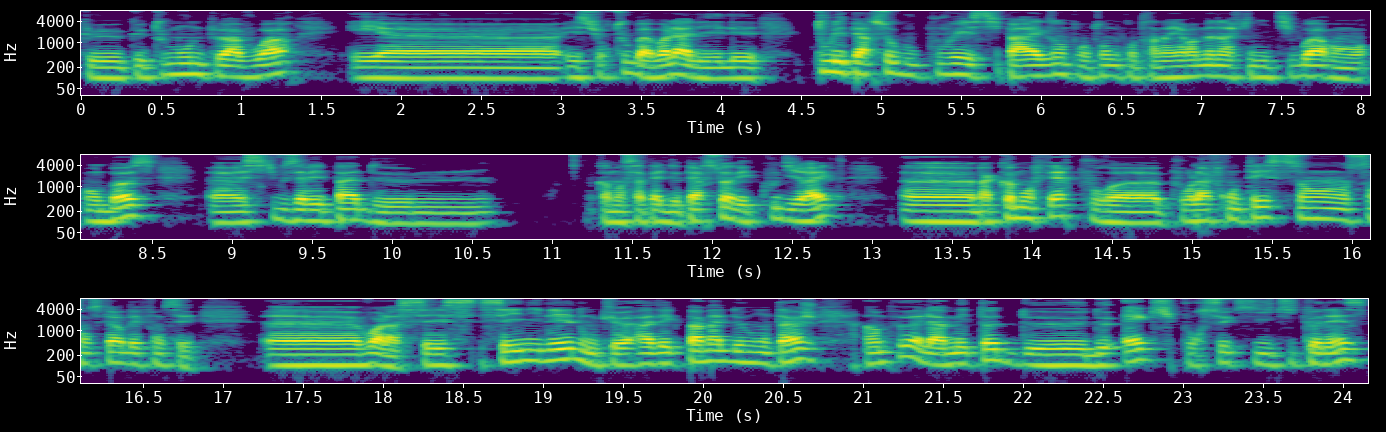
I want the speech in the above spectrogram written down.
que, que tout le monde peut avoir, et, euh, et surtout, bah, voilà, les, les- tous les persos que vous pouvez, si par exemple on tombe contre un Iron Man Infinity War en, boss, euh, si vous n'avez pas de comment ça s'appelle, de perso avec coup direct, euh, bah, comment faire pour, pour l'affronter sans, sans se faire défoncer? Voilà, c'est une idée, donc avec pas mal de montage, un peu à la méthode de, de Heck, pour ceux qui connaissent.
